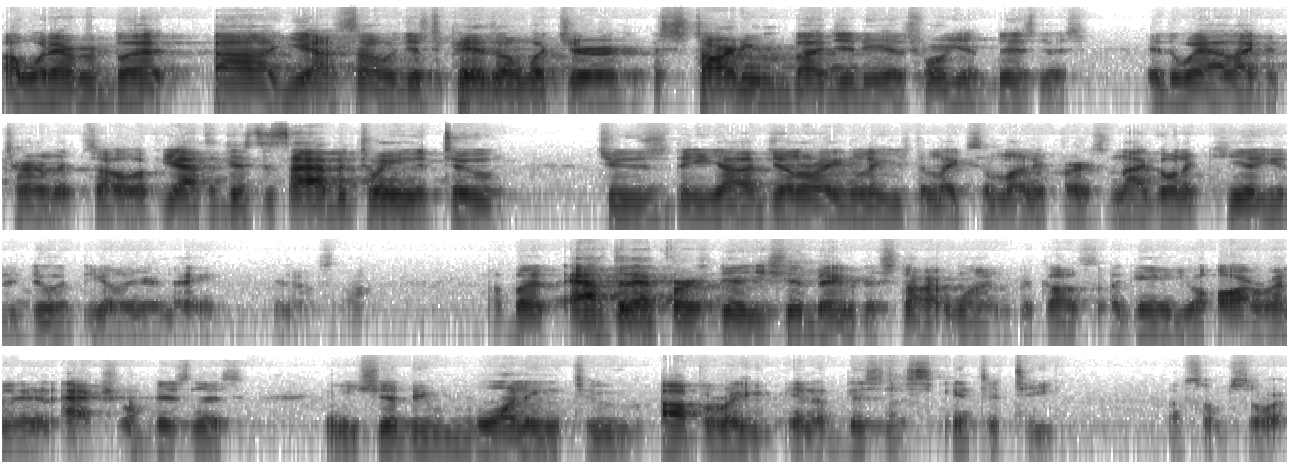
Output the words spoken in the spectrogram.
or whatever. But uh, yeah, so it just depends on what your starting budget is for your business is the way I like to term it. So if you have to just decide between the two, choose the uh, generating leads to make some money first. I'm not going to kill you to do a deal in your name, you know. So, but after that first deal, you should be able to start one because again, you are running an actual business, and you should be wanting to operate in a business entity of some sort.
